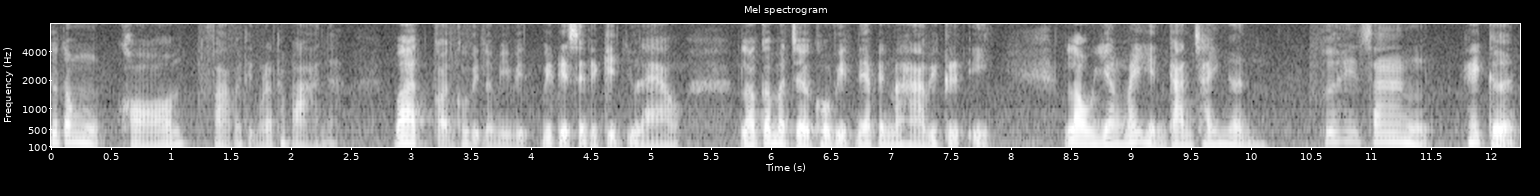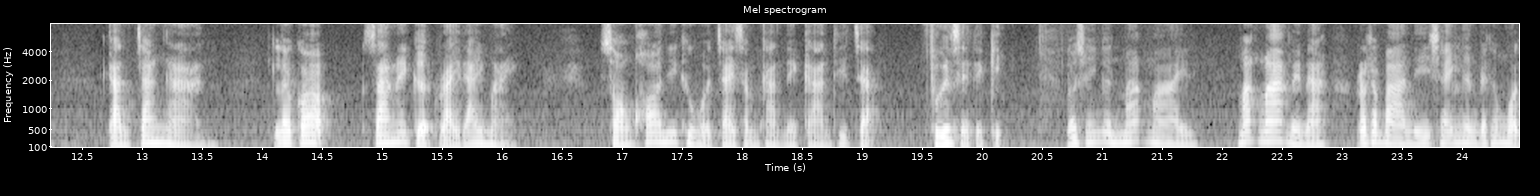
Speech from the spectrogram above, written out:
ก็ต้องขอฝากไปถึงรัฐบาลนะว่าก่อนโควิดเรามีวิกฤตเศรษฐกิจอยู่แล้ว แล้วก็มาเจอโควิดเนี่ยเป็นมหาวิกฤตอีก เรายังไม่เห็นการใช้เงิน เพื่อให้สร้างให้เกิดการจ้างงาน แล้วก็สร้างให้เกิดรายได้ใหม่สองข้อนี้คือหัวใจสำคัญในการที่จะฟื้นเศรษฐกิจ เราใช้เงินมากมายมาก ๆ เลยนะ รัฐบาลนี้ใช้เงินไปทั้งหมด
